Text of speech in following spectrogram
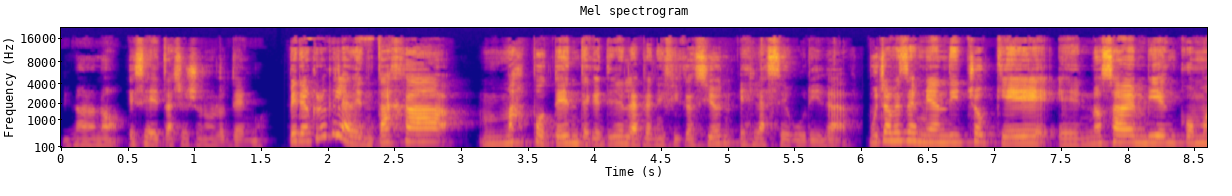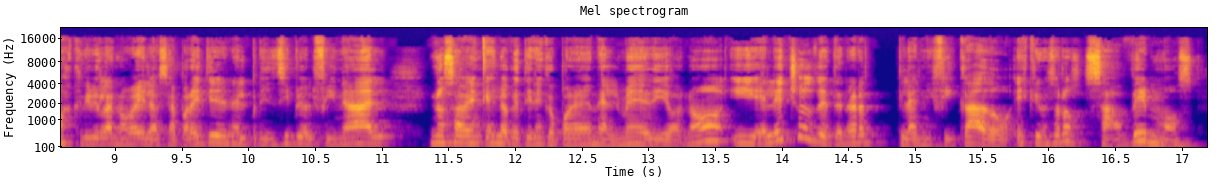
No, no, no. Ese detalle yo no lo tengo. Pero creo que la ventaja más potente que tiene la planificación es la seguridad. Muchas veces me han dicho que eh, no saben bien cómo escribir la novela. O sea, por ahí tienen el principio, el final, no saben qué es lo que tienen que poner en el medio, ¿no? Y el hecho de tener planificado es que nosotros sabemos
